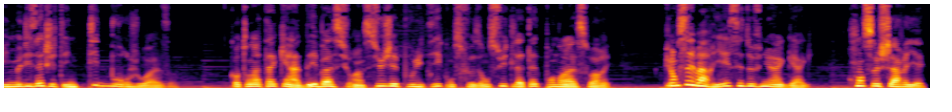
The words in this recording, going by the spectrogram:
il me disait que j'étais une petite bourgeoise. Quand on attaquait un débat sur un sujet politique, on se faisait ensuite la tête pendant la soirée. Puis on s'est mariés, c'est devenu un gag. On se charriait.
